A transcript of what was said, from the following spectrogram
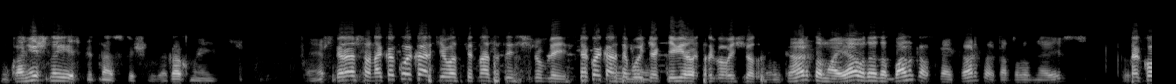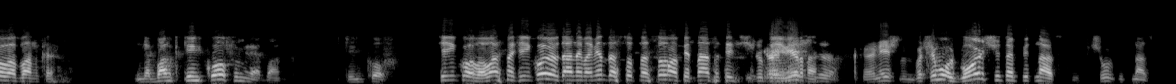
Ну, конечно, есть 15 тысяч рублей. А как у меня нет? Конечно. Хорошо, на какой карте у вас 15 тысяч рублей? С какой карты Ну, будете активировать торговый счет? Карта моя, вот эта банковская карта, которая у меня есть. Какого банка? У меня банк Тинькофф у меня банк. Тинькофф. Тинькова. У вас на Тинькове в данный момент доступна сумма 15 тысяч рублей, верно? Конечно, Конечно. Почему? Больше-то 15. Почему 15?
